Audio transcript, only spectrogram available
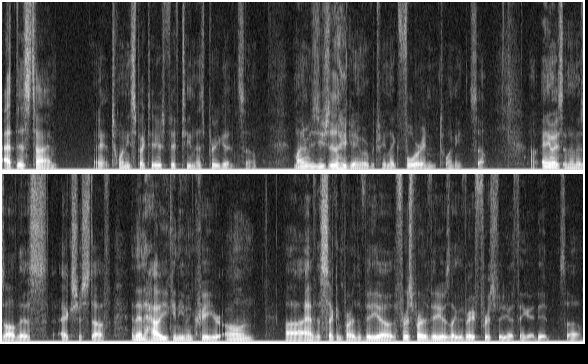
at this time, I got 20 spectators, 15. That's pretty good. So Mine was usually like anywhere between like 4 and 20. So, uh, anyways, and then there's all this extra stuff. And then how you can even create your own. Uh, I have the second part of the video. The first part of the video is like the very first video I think I did. So,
